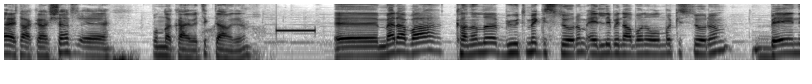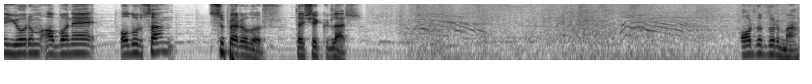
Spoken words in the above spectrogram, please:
Evet arkadaşlar, e, bunu da kaybettik. Devam edelim. E, merhaba, kanalı büyütmek istiyorum. 50 bin abone olmak istiyorum. Beğeni, yorum, abone olursan süper olur. Teşekkürler. Orada durma.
